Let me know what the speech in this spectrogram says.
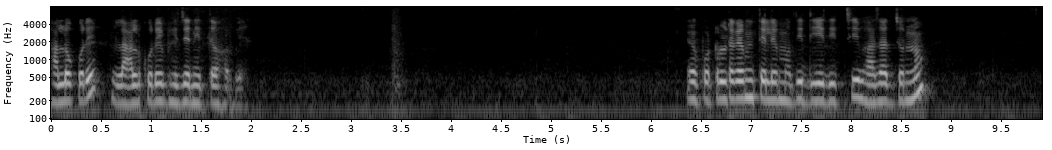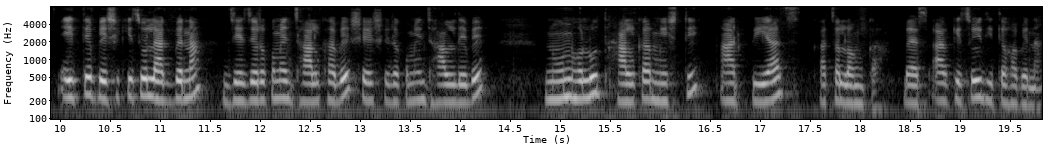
ভালো করে লাল করে ভেজে নিতে হবে। এবার পটলটাকে আমি তেলের মধ্যে দিয়ে দিচ্ছি ভাজার জন্য। এইতে বেশি কিছু লাগবে না। যে যেরকমের ঝাল খাবে সে সেরকমই ঝাল দেবে। নুন, হলুদ, হালকা মিষ্টি আর পেঁয়াজ, কাঁচা লঙ্কা, ব্যাস, আর কিছুই দিতে হবে না।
